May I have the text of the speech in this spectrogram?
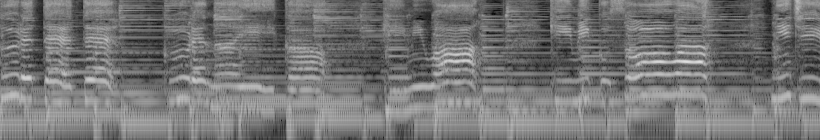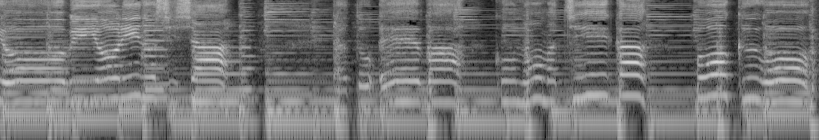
連れてってくれないか君は君こそは日曜日よりの死者例えばこの街が僕を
